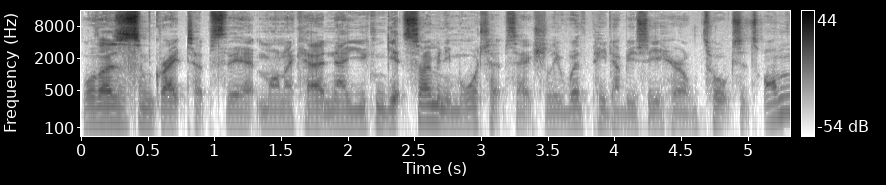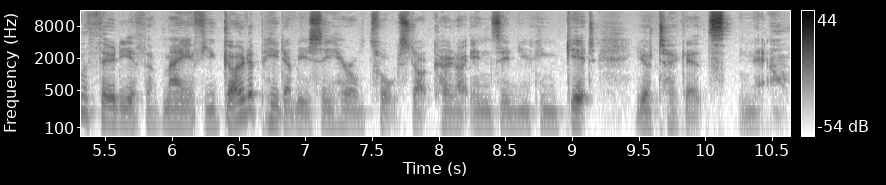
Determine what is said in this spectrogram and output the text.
Well, those are some great tips there, Monica. Now, you can get so many more tips actually with PwC Herald Talks. It's on the 30th of May. If you go to pwcheraldtalks.co.nz, you can get your tickets now.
